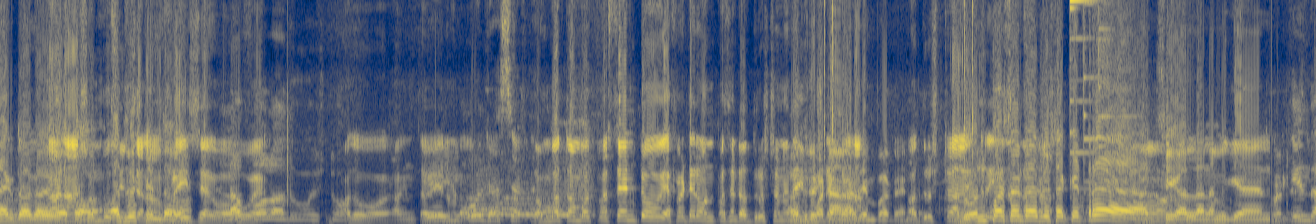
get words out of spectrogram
ಕರ್ದ ಅದೃಷ್ಟ ಇಲ್ದವ ಅದು ತೊಂಬತ್ತೊಂಬತ್ತು ಪರ್ಸೆಂಟ್ ಎಫೆಕ್ಟ್ ಇರೋ ಒಂದ್ ಪರ್ಸೆಂಟ್ ಅದೃಷ್ಟ ಅನ್ನೋದೇ ಅದೃಷ್ಟ ಅನ್ನೋದು ಇಂಪಾರ್ಟೆಂಟ್ ಅದೃಷ್ಟ ಅದು ಒಂದ್ ಪರ್ಸೆಂಟ್ ಅದೃಷ್ಟ ಕೆಟ್ರೆ ಅದ್ ಸಿಗಲ್ಲ ನಮಗೆ. ಇಂದ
